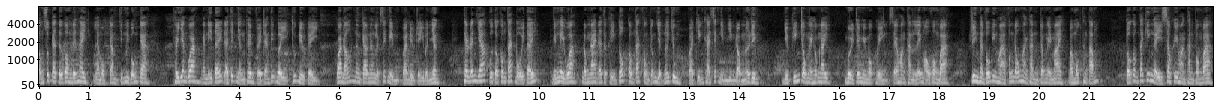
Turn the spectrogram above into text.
Tổng số ca tử vong đến nay là 194 ca. Thời gian qua, ngành y tế đã tiếp nhận thêm về trang thiết bị, thuốc điều trị, qua đó nâng cao năng lực xét nghiệm và điều trị bệnh nhân. Theo đánh giá của tổ công tác Bộ Y tế, những ngày qua, Đồng Nai đã thực hiện tốt công tác phòng chống dịch nói chung và triển khai xét nghiệm diện rộng nói riêng. Dự kiến trong ngày hôm nay, 10 trên 11 huyện sẽ hoàn thành lấy mẫu vòng 3. Riêng thành phố Biên Hòa phấn đấu hoàn thành trong ngày mai 31 tháng 8. Tổ công tác kiến nghị sau khi hoàn thành vòng 3,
